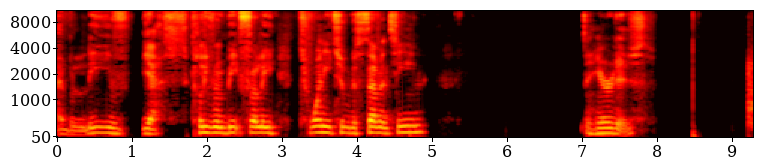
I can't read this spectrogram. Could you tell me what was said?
I believe, yes, Cleveland beat Philly 22 to 17. And here it is. Off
